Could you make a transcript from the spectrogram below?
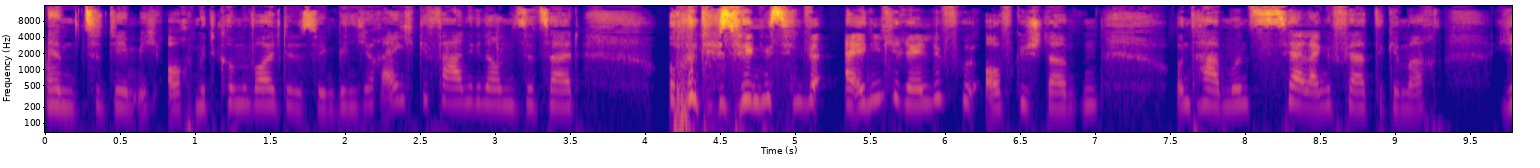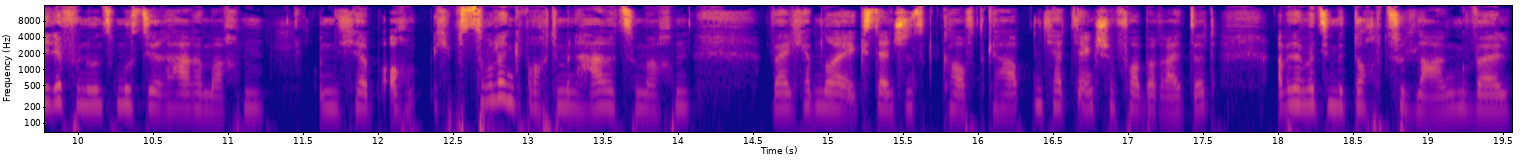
ähm, zu dem ich auch mitkommen wollte. Deswegen bin ich auch eigentlich gefahren genau in dieser Zeit. Und deswegen sind wir eigentlich relativ früh aufgestanden und haben uns sehr lange fertig gemacht. Jeder von uns musste ihre Haare machen. Und ich habe auch, ich habe so lange gebraucht, um meine Haare zu machen, weil ich habe neue Extensions gekauft gehabt und ich hatte sie eigentlich schon vorbereitet. Aber dann waren sie mir doch zu lang, weil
